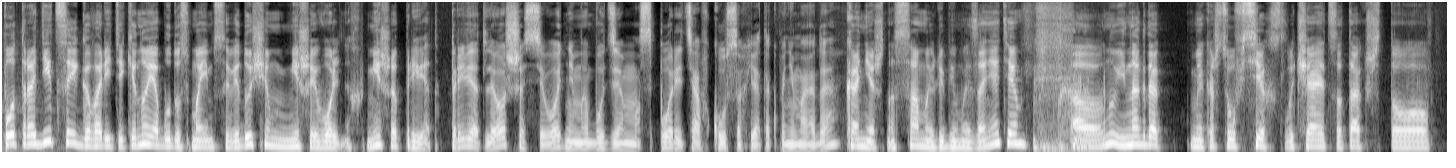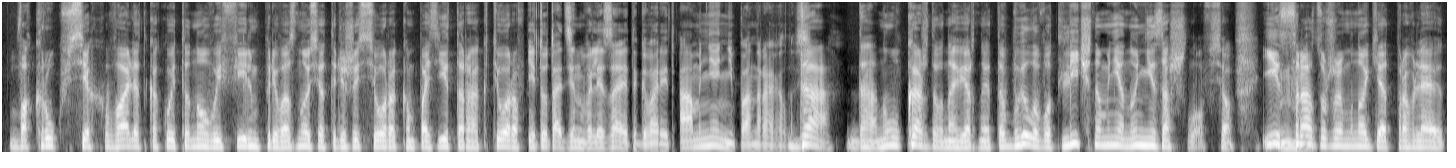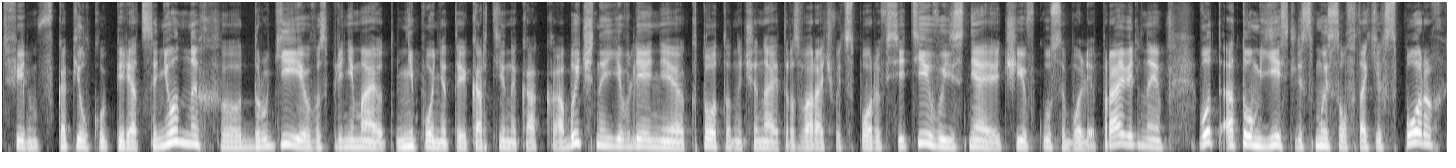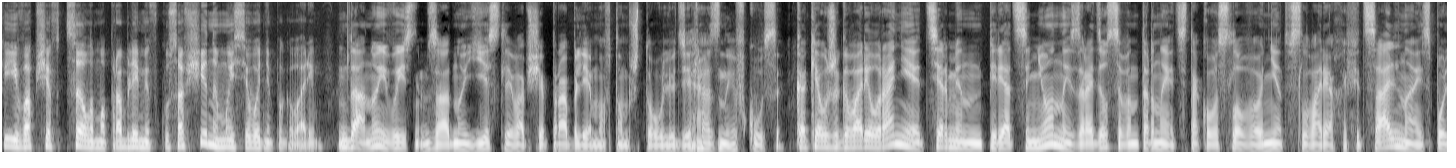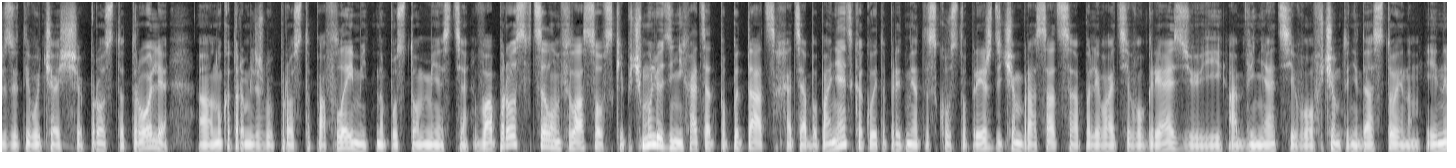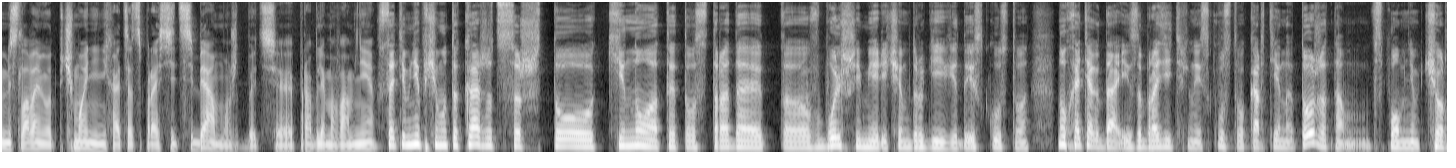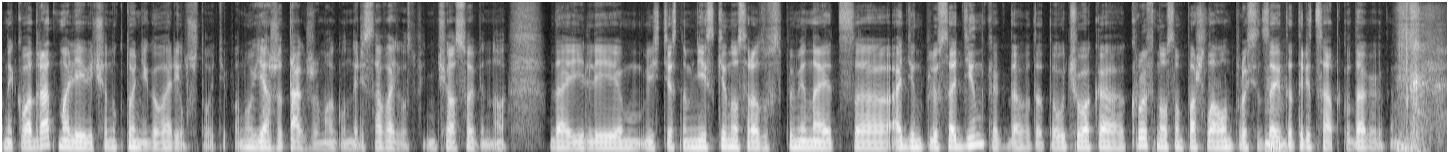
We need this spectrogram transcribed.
По традиции говорить о кино я буду с моим соведущим Мишей Вольных. Миша, привет. Привет, Леша. Сегодня мы будем спорить о вкусах, я так понимаю, да? Конечно, самое любимое занятие. А, ну, иногда мне кажется, у всех случается так, что вокруг всех хвалят какой-то новый фильм, превозносят режиссера, композитора, актеров. И тут один вылезает и говорит, а мне не понравилось. Да, да, ну у каждого, наверное, это было. Вот лично мне, ну не зашло, все. И угу. сразу же многие отправляют фильм в копилку переоцененных, э, другие воспринимают непонятые картины как обычные явления, кто-то начинает разворачивать споры в сети, выясняя, чьи вкусы более правильные. Вот о том, есть ли смысл в таких спорах и вообще в целом о проблеме вкусовщины мы сегодня поговорим. Да, ну и выясним заодно, есть ли вообще проблема в том, что у людей разные вкусы. Как я уже говорил ранее, термин «переоцененный» зародился в интернете. Такого слова нет в словарях официально, используют его чаще просто тролли, а, ну, которым лишь бы просто пофлеймить на пустом месте. Вопрос в целом философский. Почему люди не хотят попытаться хотя бы понять какой-то предмет искусства, прежде чем бросаться поливать его грязью и обвинять его в чем-то недостойном? Иными словами, вот почему они не хотят спросить себя, себя, может быть, э, проблема во мне. Кстати, мне почему-то кажется, что кино от этого страдает э, в большей мере, чем другие виды искусства. Ну, хотя, да, изобразительное искусство, картины тоже, там, вспомним «Черный квадрат» Малевича, ну, кто не говорил, что, типа, ну, я же также могу нарисовать, господи, ничего особенного. Да, или, естественно, мне из кино сразу вспоминается «Один плюс один», когда вот это у чувака кровь носом пошла, он просит за это тридцатку, да, как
